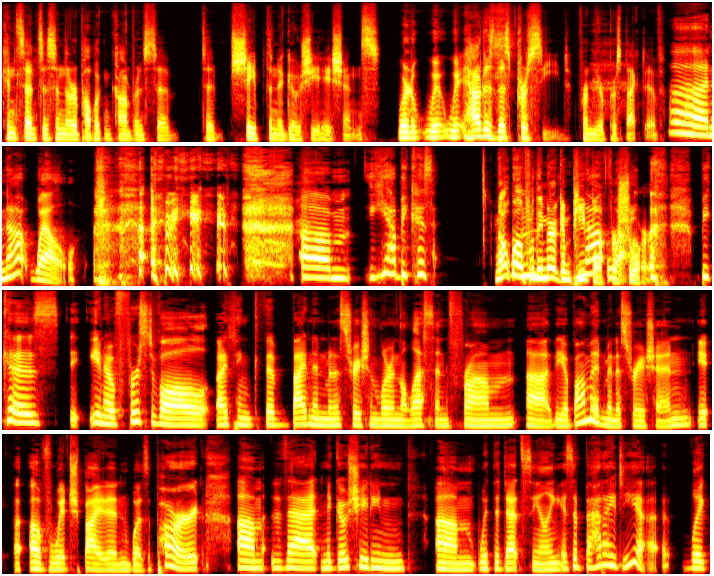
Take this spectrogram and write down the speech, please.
consensus in the Republican conference to to shape the negotiations? Where, do, where, where how does this proceed from your perspective? Uh, not well. Um, yeah, because not well for the American people, for well. sure. because, you know, first of all, I think the Biden administration learned the lesson from uh, the Obama administration, it, of which Biden was a part, um, that negotiating um, with the debt ceiling is a bad idea. Like,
